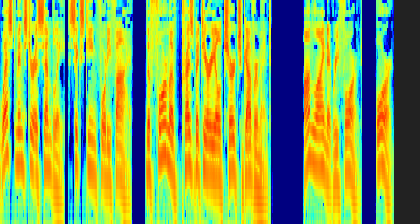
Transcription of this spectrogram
Westminster Assembly, 1645. The Form of Presbyterial Church Government. Online at Reformed.org.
